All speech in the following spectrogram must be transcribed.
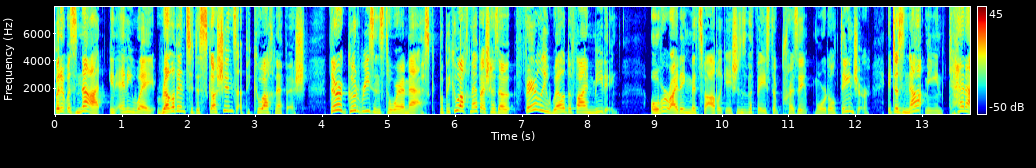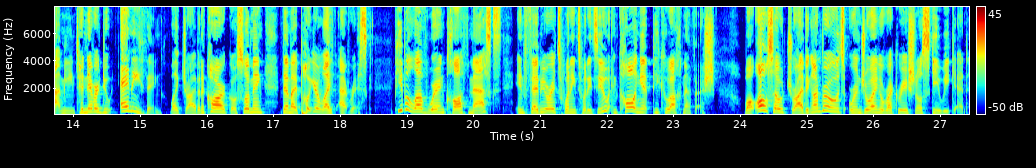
but it was not in any way relevant to discussions of Pikuach Nefesh. There are good reasons to wear a mask, but Pikuach Nefesh has a fairly well defined meaning overriding mitzvah obligations in the face of present mortal danger. It does not mean, cannot mean, to never do anything like drive in a car, go swimming, that might put your life at risk. People love wearing cloth masks in February 2022 and calling it Pikuach Nefesh while also driving on roads or enjoying a recreational ski weekend.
